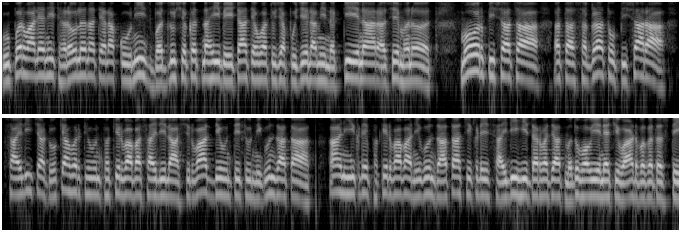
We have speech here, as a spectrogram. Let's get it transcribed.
उपरवाल्याने ठरवलं ना त्याला कोणीच बदलू शकत नाही. बेटा तेव्हा तुझ्या पूजेला मी नक्की येणार असे म्हणत. मोर पिसाचा आता सगळा तो पिसारा सायलीच्या डोक्यावर ठेवून फकीर बाबा सायलीला आशीर्वाद देऊन तेथून निघून जातात. आणि इकडे फकीर बाबा निघून जाताच इकडे सायली ही दरवाजात मधुभाऊ येण्याची वाट बघत असते.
